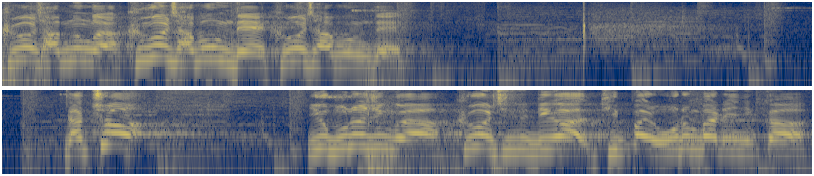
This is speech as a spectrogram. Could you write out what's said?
그걸 잡는 거야. 그걸 잡으면 돼. 그걸 잡으면 돼. 낮춰. 이거 무너진 거야. 그걸 진짜 네가 뒷발 오른발이니까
